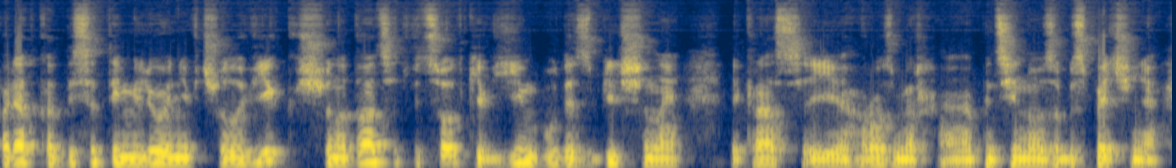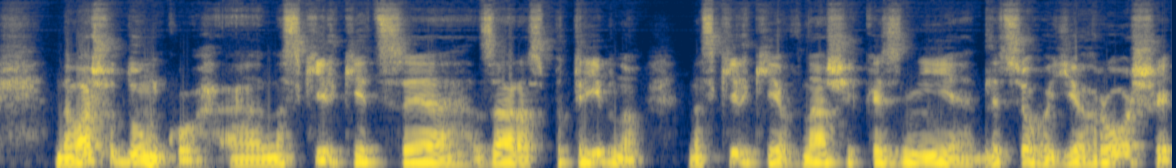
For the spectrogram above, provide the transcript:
порядка 10 мільйонів чоловік, що на 20% їм буде збільшений якраз і розмір е, пенсійного забезпечення. На вашу думку, е, наскільки це зараз потрібно, наскільки в нашій казні для цього є гроші?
